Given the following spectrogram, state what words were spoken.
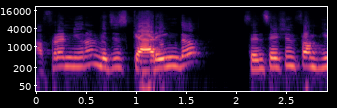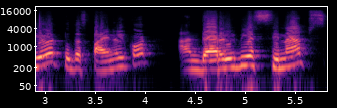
afferent neuron which is carrying the sensation from here to the spinal cord and there will be a synapse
